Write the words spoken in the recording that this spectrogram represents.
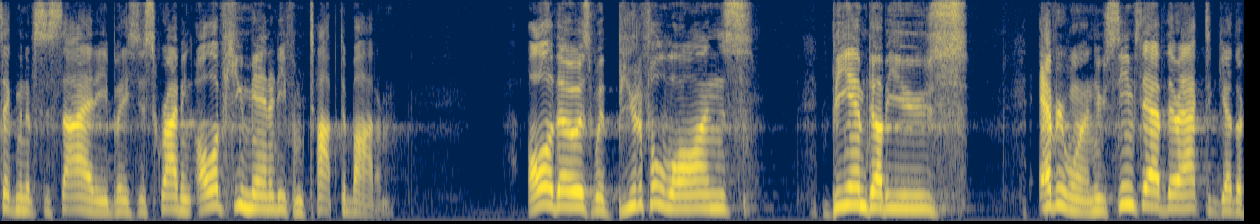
segment of society, but he's describing all of humanity from top to bottom. All of those with beautiful lawns, BMWs, everyone who seems to have their act together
